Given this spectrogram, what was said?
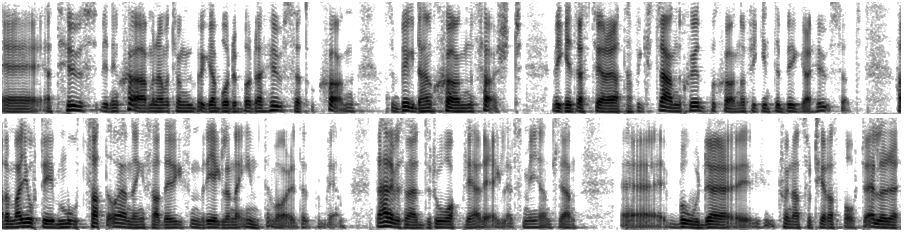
Eh, ett hus vid en sjö men han var tvungen att bygga både, både huset och sjön. Och så byggde han sjön först. Vilket resulterade i att han fick strandskydd på sjön och fick inte bygga huset. Hade man gjort det i motsatt ändring så hade liksom reglerna inte varit ett problem. Det här är väl sådana här dråpliga regler som egentligen eh, borde kunna sorteras bort. Eller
